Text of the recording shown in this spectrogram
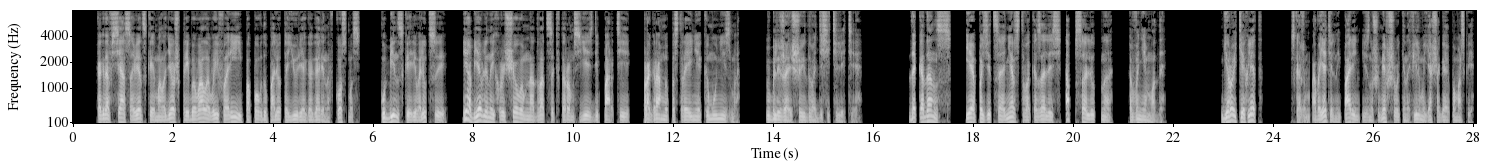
когда вся советская молодежь пребывала в эйфории по поводу полета Юрия Гагарина в космос, кубинской революции и объявленной Хрущевым на 22-м съезде партии программы построения коммунизма в ближайшие два десятилетия. Декаданс и оппозиционерство оказались абсолютно вне моды. Герой тех лет, скажем, обаятельный парень из нашумевшего кинофильма «Я шагаю по Москве»,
